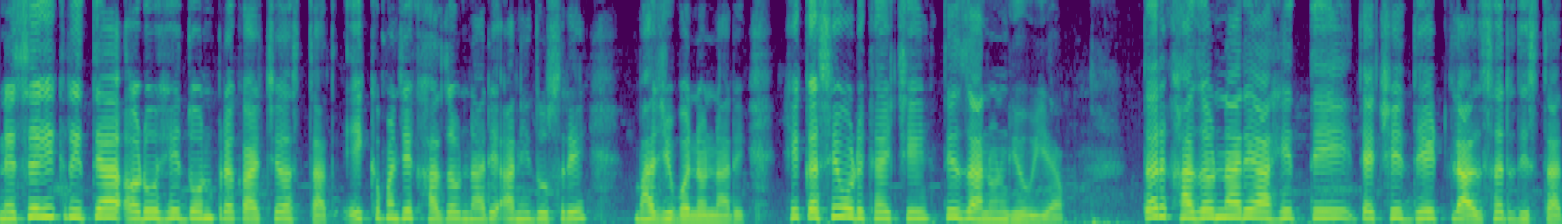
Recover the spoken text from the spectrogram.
नैसर्गिकरित्या अडू हे दोन प्रकारचे असतात. एक म्हणजे खाजवणारे आणि दुसरे भाजी बनवणारे. हे कसे ओळखायचे ते जाणून घेऊया. तर खाजवणारे आहेत ते त्याचे देठ लालसर दिसतात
